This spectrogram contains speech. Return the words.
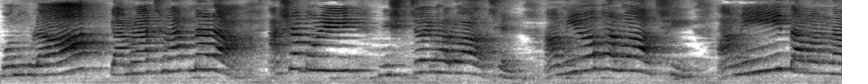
বন্ধুরা কেমন আছেন আপনারা? আশা করি নিশ্চয়ই ভালো আছেন। আমিও ভালো আছি। আমি তামান্না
